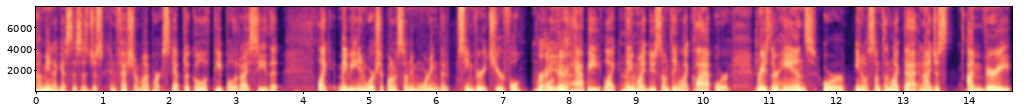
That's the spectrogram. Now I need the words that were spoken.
I mean, I guess this is just a confession on my part. Skeptical of people that I see that, like maybe in worship on a Sunday morning, that seem very cheerful Right, or very happy. Like they uh-huh. might do something like clap or raise their hands or you know something like that. And I just I'm very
